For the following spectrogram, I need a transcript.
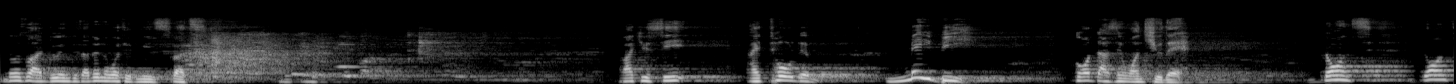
Those who are doing this, I don't know what it means, but. But you see, I told them, maybe God doesn't want you there. Don't, don't,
